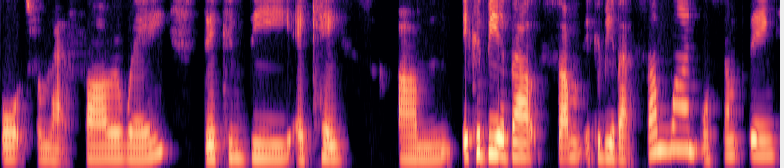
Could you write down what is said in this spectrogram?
thoughts from like far away. There can be a case, um, it could be about some, it could be about someone or something.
